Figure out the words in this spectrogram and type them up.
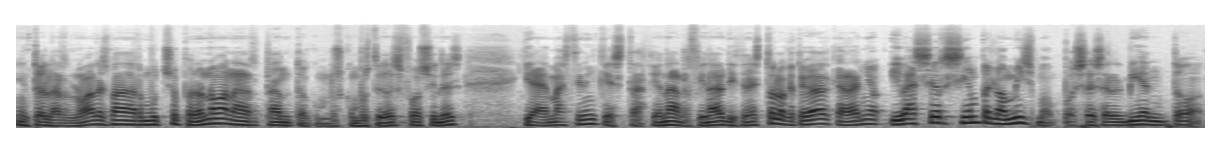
Entonces las renovables van a dar mucho, pero no van a dar tanto como los combustibles fósiles y además tienen que estacionar. Al final dicen, esto es lo que te voy a dar cada año y va a ser siempre lo mismo. Pues es el viento,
